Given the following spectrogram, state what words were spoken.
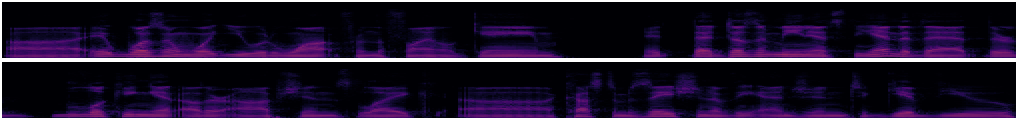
Uh, it wasn't what you would want from the final game. It that doesn't mean it's the end of that. They're looking at other options like uh, customization of the engine to give you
